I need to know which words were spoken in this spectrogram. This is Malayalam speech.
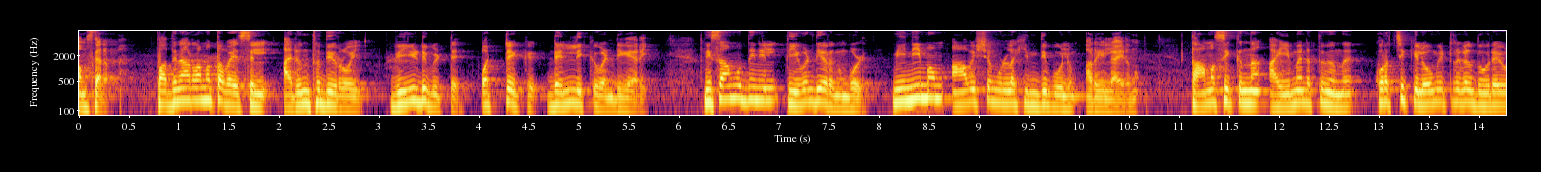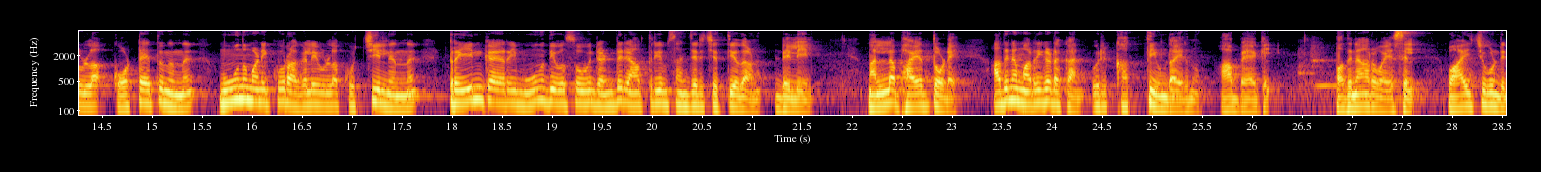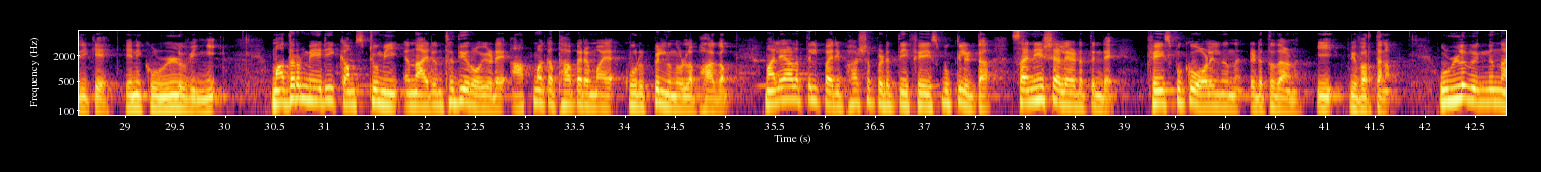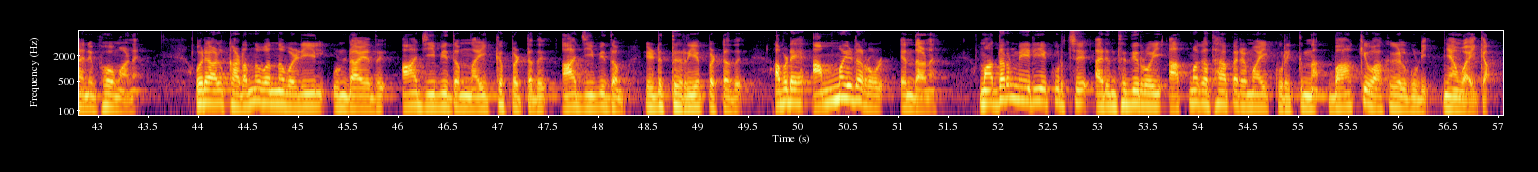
നമസ്കാരം. പതിനാറാമത്തെ വയസ്സിൽ അരുന്ധതി റോയ് വീട് വിട്ട് ഒറ്റയ്ക്ക് ഡൽഹിക്ക് വണ്ടി കയറി. നിസാമുദ്ദീനിൽ തീവണ്ടി ഇറങ്ങുമ്പോൾ മിനിമം ആവശ്യമുള്ള ഹിന്ദി പോലും അറിയില്ലായിരുന്നു. താമസിക്കുന്ന ഐമനത്ത് നിന്ന് കുറച്ച് കിലോമീറ്ററുകൾ ദൂരെയുള്ള കോട്ടയത്ത് നിന്ന് മൂന്ന് മണിക്കൂർ അകലെയുള്ള കൊച്ചിയിൽ നിന്ന് ട്രെയിൻ കയറി മൂന്ന് ദിവസവും രണ്ട് രാത്രിയും സഞ്ചരിച്ചെത്തിയതാണ് ഡൽഹിയിൽ. നല്ല ഭയത്തോടെ അതിനെ മറികടക്കാൻ ഒരു കത്തി ഉണ്ടായിരുന്നു ആ ബാഗിൽ. പതിനാറ് വയസ്സിൽ വായിച്ചുകൊണ്ടിരിക്കെ എനിക്ക് ഉള്ളു വിങ്ങി. Mother Mary comes to me എന്ന അരുന്ധതി റോയുടെ ആത്മകഥാപരമായ കുറിപ്പിൽ നിന്നുള്ള ഭാഗം. മലയാളത്തിൽ പരിഭാഷപ്പെടുത്തി ഫേസ്ബുക്കിലിട്ട സനീഷ് അലയടത്തിന്റെ ഫേസ്ബുക്ക് വോളിൽ നിന്ന് എടുത്തതാണ് ഈ വിവർത്തനം. ഉള്ളുവിങ്ങുന്ന അനുഭവമാണ്. ഒരാൾ കടന്നു വന്ന വഴിയിൽ ഉണ്ടായത് ആ ജീവിതം നയിക്കപ്പെട്ടത് ആ ജീവിതം എടുത്തെറിയപ്പെട്ടത്. അവിടെ അമ്മയുടെ റോൾ എന്താണ്? മദർ മേരിയെക്കുറിച്ച് അരുന്ധതി റോയ് ആത്മകഥാപരമായി കുറിക്കുന്ന ബാക്കി വാക്കുകൾ കൂടി ഞാൻ വായിക്കാം.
